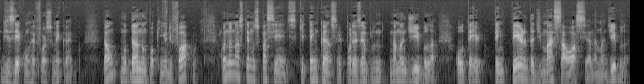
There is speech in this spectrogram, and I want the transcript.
dizer com reforço mecânico? Então, mudando um pouquinho de foco, quando nós temos pacientes que têm câncer, por exemplo, na mandíbula, ou ter tem perda de massa óssea na mandíbula,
